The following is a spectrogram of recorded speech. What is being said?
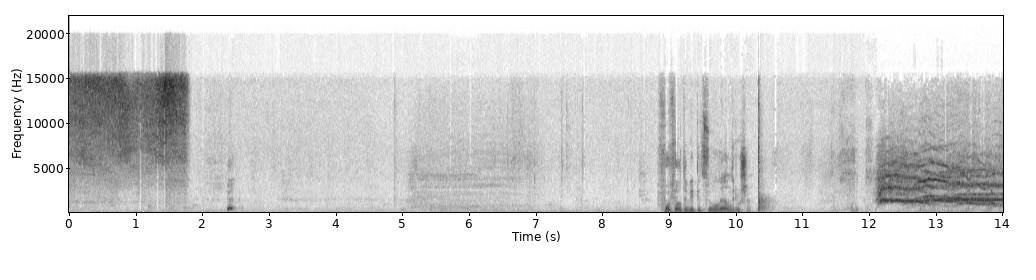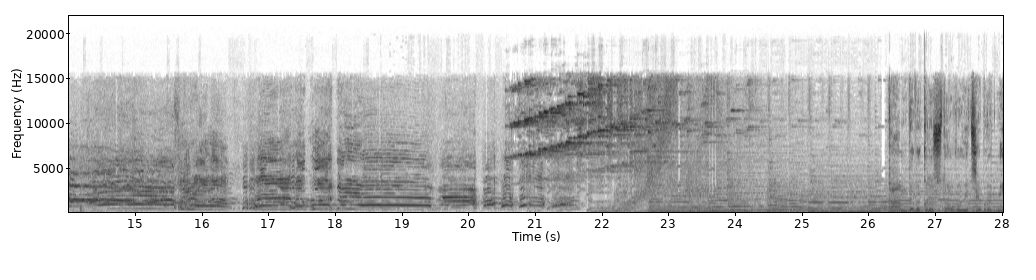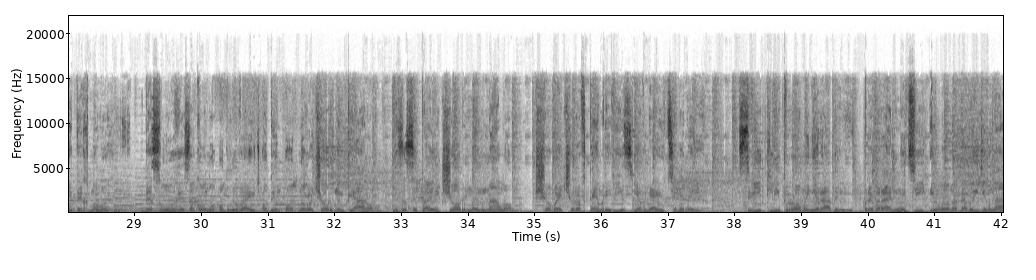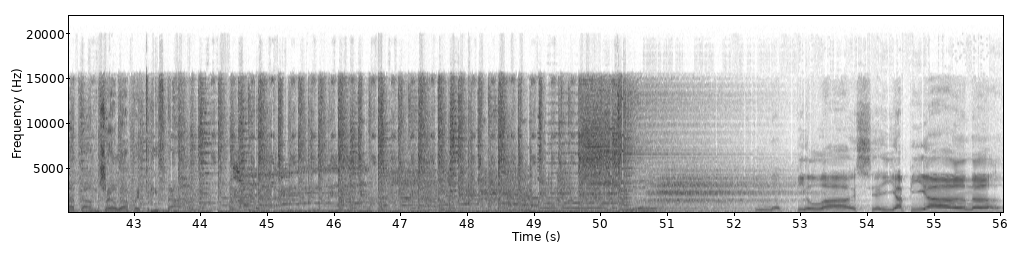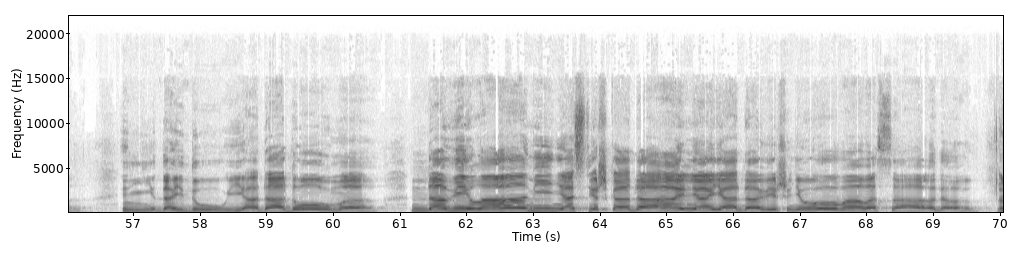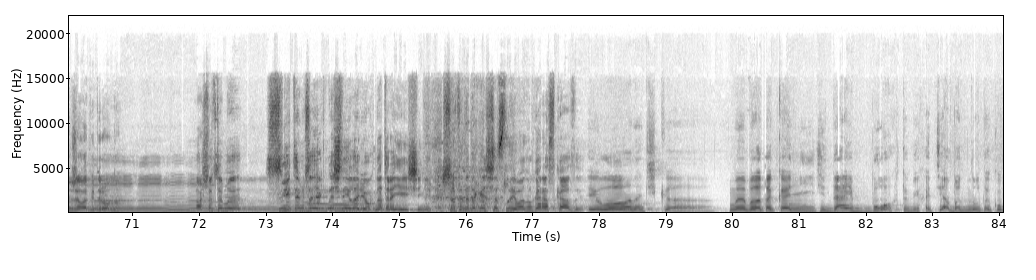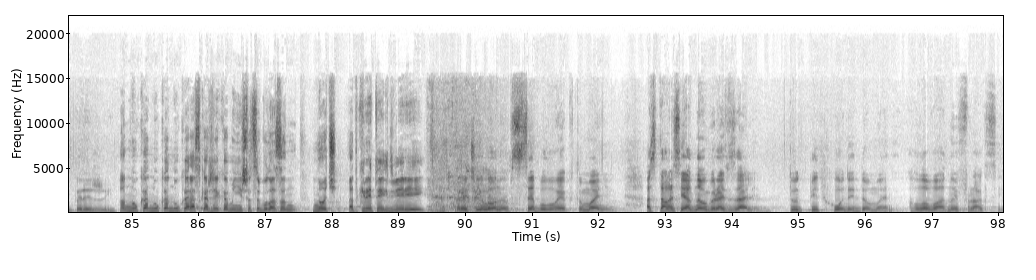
Фуфіл тобі підсунули, Андрюша. Використовуються брудні технології, де слуги закону обливають один одного чорним піаром і засипають чорним налом, щовечора в темряві з'являються вони. Світлі промені ради, прибиральниці Ілона Давидівна та Анжела Петрівна. Напилась я пьяна, не дойду я до дома. Довела меня стежка дальняя до вишневого сада. Анжела Петровна, а що це ми світимося, як ночний ларьок на Троєщині? Що ти така щаслива? Ну-ка розказуй. Ілоночка, в мене була така ніч, дай Бог тобі хоча б одну таку пережити. А ну-ка, ну-ка, ну-ка, розкажи-ка мені, що це була за ніч відкритих дверей? Коротше, Ілона, все було як в тумані. Осталась я одна убирати в залі. Тут підходить до мене голова одної фракції,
